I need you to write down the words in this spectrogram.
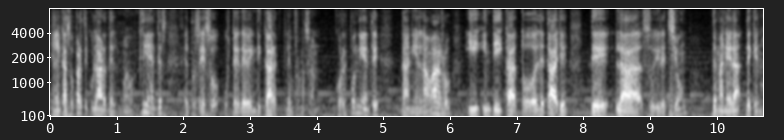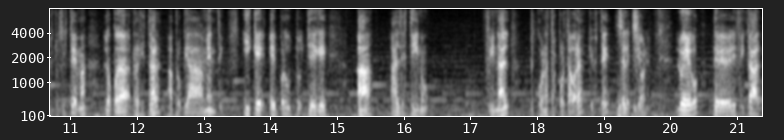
En el caso particular de los nuevos clientes, el proceso usted debe indicar la información correspondiente, Daniel Navarro, y indica todo el detalle de la, su dirección de manera de que nuestro sistema lo pueda registrar apropiadamente y que el producto llegue al destino final con la transportadora que usted seleccione. Luego debe verificar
